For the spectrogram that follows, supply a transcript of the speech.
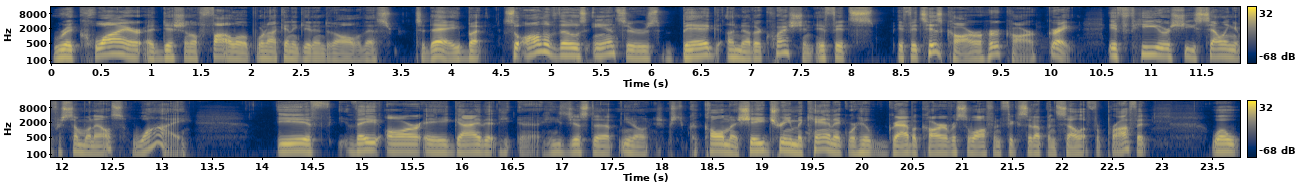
require additional follow up. We're not going to get into all of this today, but so all of those answers beg another question. If it's if it's his car or her car, great. If he or she's selling it for someone else, why? If they are a guy that he, uh, he's just a, you know, call him a shade tree mechanic where he'll grab a car every so often, fix it up, and sell it for profit, well,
